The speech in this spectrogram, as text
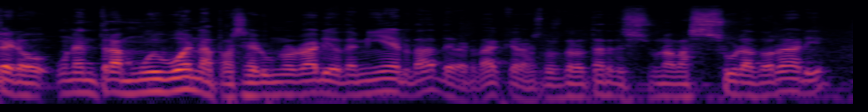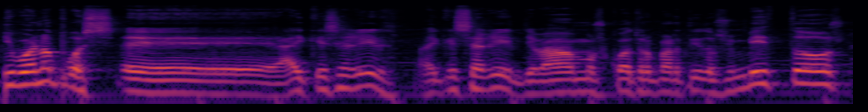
pero una entrada muy buena para ser un horario de mierda, de verdad que las 2 de la tarde es una basura de horario. Y bueno, pues eh, hay que seguir, hay que seguir. Llevábamos cuatro partidos invictos,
